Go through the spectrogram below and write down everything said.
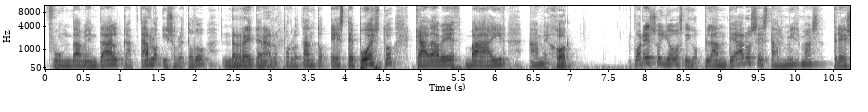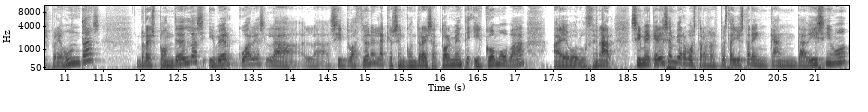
fundamental captarlo y sobre todo retenerlo. Por lo tanto, este puesto cada vez va a ir a mejor. Por eso yo os digo, plantearos estas mismas tres preguntas respondedlas y ver cuál es la, situación en la que os encontráis actualmente y cómo va a evolucionar. Si me queréis enviar vuestras respuestas, yo estaré encantadísimo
